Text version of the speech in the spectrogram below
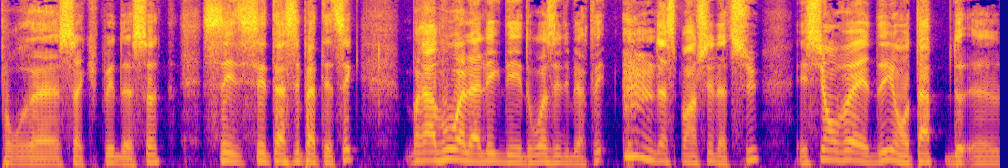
pour euh, s'occuper de ça. C'est assez pathétique. Bravo à la Ligue des droits et libertés de se pencher là-dessus. Et si on veut aider, on tape euh,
